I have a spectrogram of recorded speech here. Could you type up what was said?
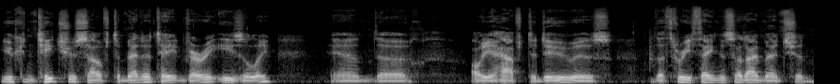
you can teach yourself to meditate very easily, and uh, all you have to do is the three things that I mentioned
